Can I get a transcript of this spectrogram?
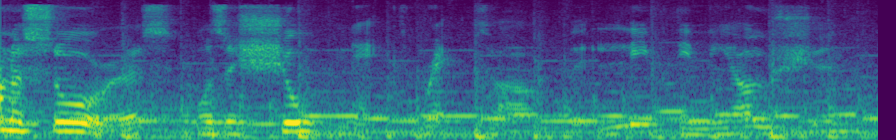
Kronosaurus was a short-necked reptile that lived in the ocean.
